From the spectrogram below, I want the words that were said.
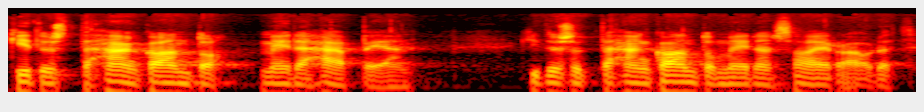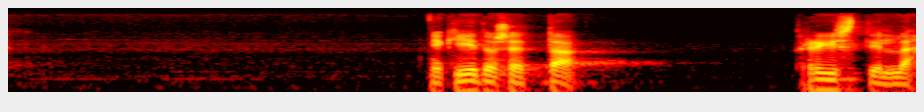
Kiitos, että hän kanto meidän häpeän. Kiitos, että hän kanto meidän sairaudet. Ja kiitos, että ristillä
